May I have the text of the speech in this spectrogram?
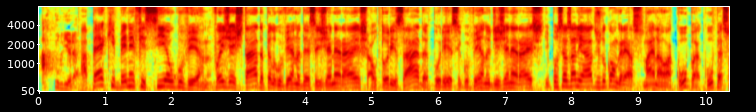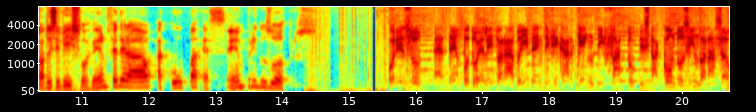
Arthur Lira. A PEC beneficia o governo. Foi gestada pelo governo desses generais, autorizada por esse governo de generais e por seus aliados do Congresso. Mas não, a culpa, a culpa é só dos civis. Governo federal, a culpa é sempre dos outros. Por isso, é tempo do eleitorado identificar quem de fato está conduzindo a nação.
